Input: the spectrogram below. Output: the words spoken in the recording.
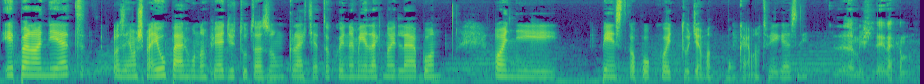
Éppen annyiet, azért most már jó pár hónapja együtt utazunk, látjátok, hogy nem élek nagy lábon. Annyi pénzt kapok, hogy tudjam a munkámat végezni. de nem is, nekem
